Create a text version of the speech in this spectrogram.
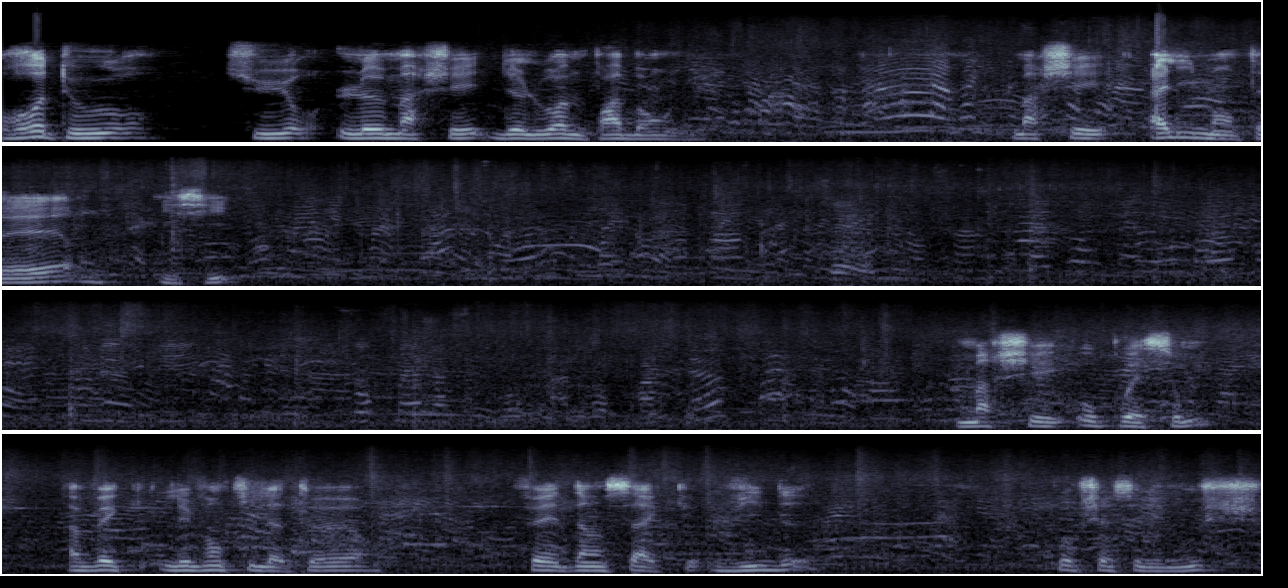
Retour sur le marché de Luang Prabang. Marché alimentaire, ici. Marché aux poissons avec les ventilateurs faits d'un sac vide pour chasser les mouches.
